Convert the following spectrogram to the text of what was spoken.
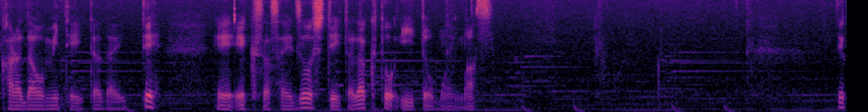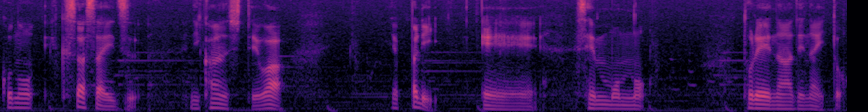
体を見ていただいて、えー、エクササイズをしていただくといいと思います。でこのエクササイズに関してはやっぱり、え専門のトレーナーでないと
